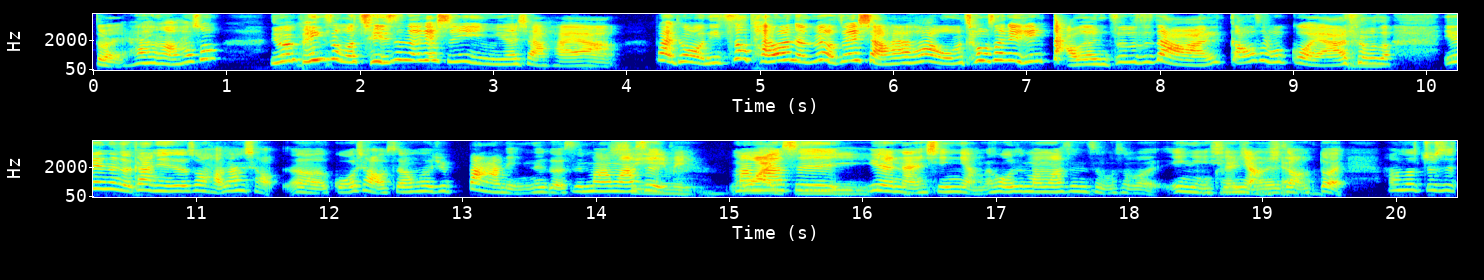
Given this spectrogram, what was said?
对他很好。他说：“你们凭什么歧视那些新移民的小孩啊？拜托，你知道台湾人没有这些小孩的话，我们出生就已经倒了，你知不知道啊？你搞什么鬼啊？什么什么？因为那个概念就是说，好像小呃国小生会去霸凌那个是妈妈是。”妈妈是越南新娘的，或者是妈妈是什么什么印尼新娘的这种，对，他们说就是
